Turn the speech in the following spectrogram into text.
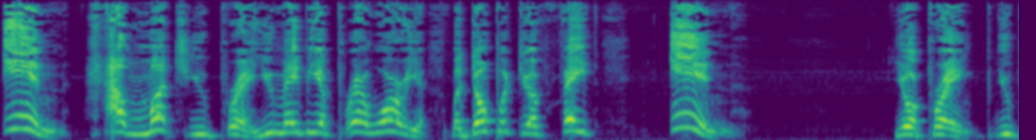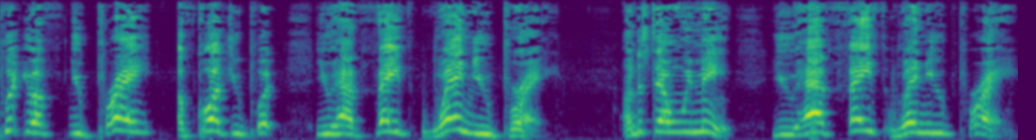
in how much you pray. You may be a prayer warrior, but don't put your faith in your praying. You put your you pray. Of course, you put you have faith when you pray. Understand what we mean? You have faith when you pray.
